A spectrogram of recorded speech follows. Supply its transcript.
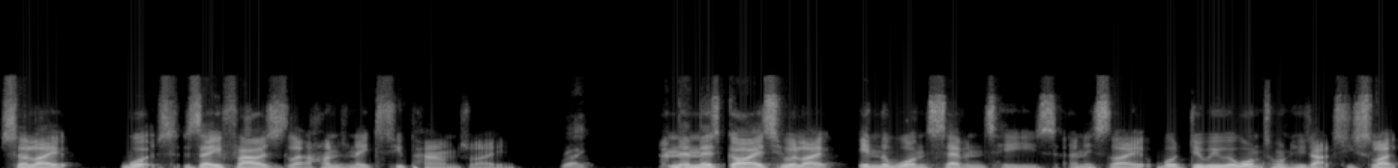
So like what Zay Flowers is like 182 pounds, right? Right. And then there's guys who are like in the 170s, and it's like, well, do we want someone who's actually slight?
